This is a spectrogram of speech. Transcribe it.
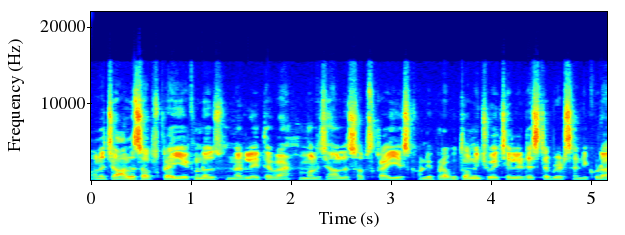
మన ఛానల్ సబ్స్క్రైబ్ చేయకుండా వస్తున్నట్లయితే వెంటనే మన ఛానల్ సబ్స్క్రైబ్ చేసుకోండి. ప్రభుత్వం నుంచి వచ్చే లేటెస్ట్ అప్డేట్స్ అన్ని కూడా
